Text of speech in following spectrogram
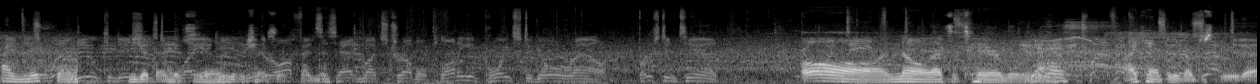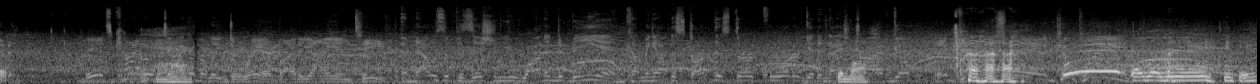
I missed win. them. Ideal conditions get that hit, play yeah, you get a Neither chance to offense has had much trouble. Plenty of points to go around. First and ten. Oh, no, that's a terrible. Yes. I can't believe I just threw that. It's Kyler definitely derailed by the INT. And that was the position you wanted to be in. Coming out to start this third quarter, get a nice Come on. drive going. And Kyler's man complete. Double me.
